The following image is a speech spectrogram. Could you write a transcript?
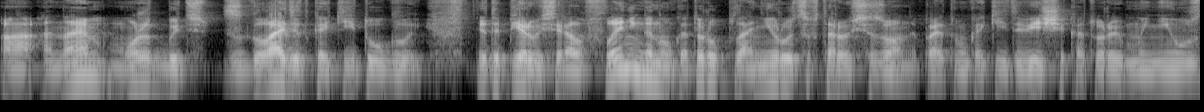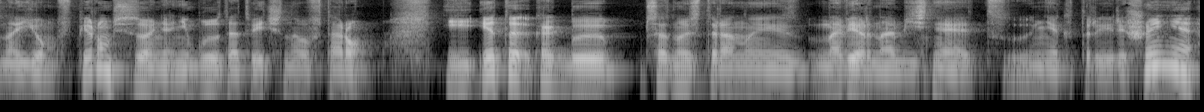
а она, может быть, сгладит какие-то углы. Это первый сериал Флэнигана, у которого планируется второй сезон, и поэтому какие-то вещи, которые мы не узнаем в первом сезоне, они будут отвечены во втором. И это, как бы, с одной стороны, наверное, объясняет некоторые решения,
